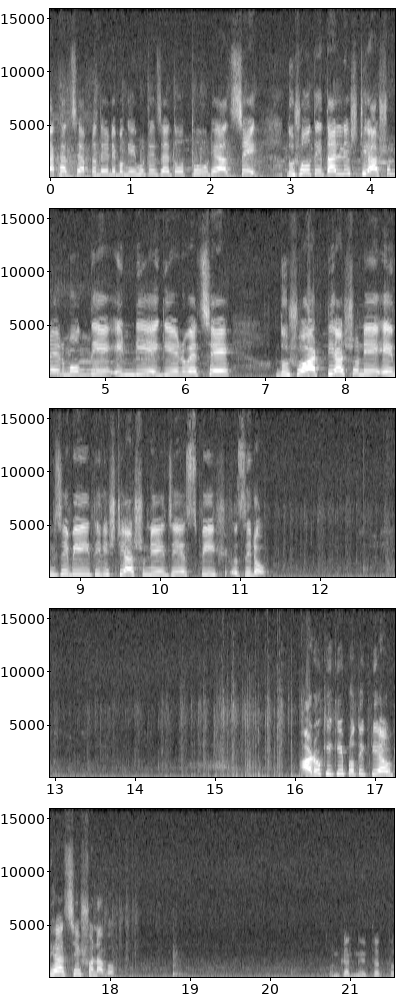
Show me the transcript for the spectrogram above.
দেখাচ্ছে আপনাদের এবং এই মুহূর্তে যে তথ্য উঠে আসছে দুশো তেতাল্লিশটি আসনের মধ্যে এনডিএ এগিয়ে রয়েছে দুশো আটটি আসনে এমজিবি তিরিশটি আসনে জেএসপি জিরো আরও কি কি প্রতিক্রিয়া উঠে আছে শোনাবো उनका नेतृत्व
